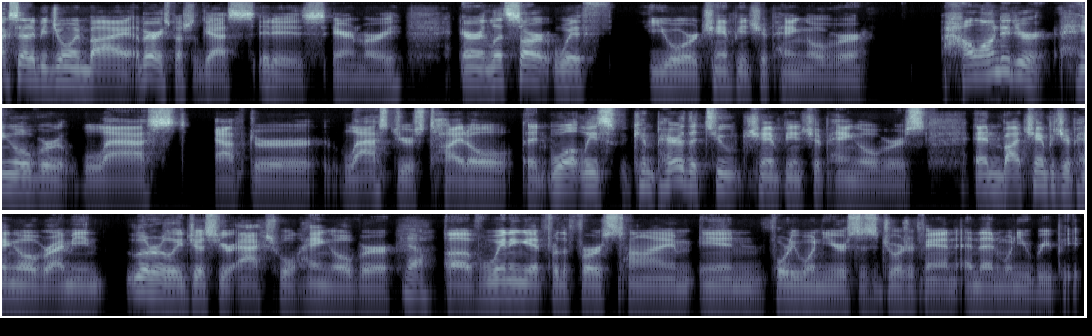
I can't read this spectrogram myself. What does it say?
excited to be joined by a very special guest. It is Aaron Murray. Aaron, let's start with your championship hangover how long did your hangover last after last year's title and well at least compare the two championship hangovers and by championship hangover i mean literally just your actual hangover yeah. of winning it for the first time in 41 years as a georgia fan and then when you repeat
